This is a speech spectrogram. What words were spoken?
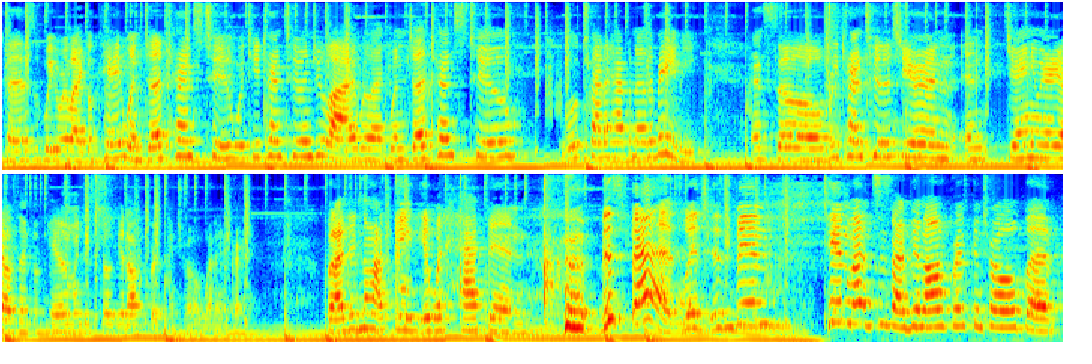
because we were like, okay, when Judd turns two, which he turned two in July, we're like, when Judd turns two, we'll try to have another baby. And so he turned two this year and in January, I was like, okay, let me just go get off birth control, whatever. But I did not think it would happen this fast, which it's been 10 months since I've been off birth control, but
